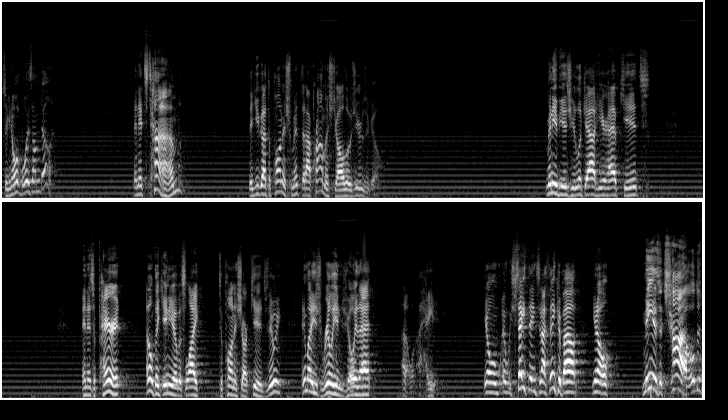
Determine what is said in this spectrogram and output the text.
So, you know what, boys? I'm done. And it's time that you got the punishment that I promised you all those years ago. Many of you, as you look out here, have kids. And as a parent, I don't think any of us like to punish our kids, do we? Anybody just really enjoy that? I don't. I hate it. You know, and we say things, and I think about, you know, me as a child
